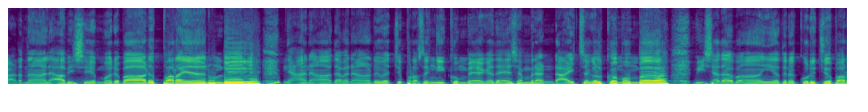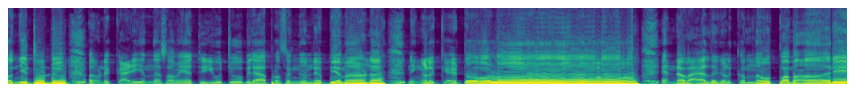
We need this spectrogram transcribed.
കടന്നാൽ ആ വിഷയം ഒരുപാട് പറയാനുണ്ട്. ഞാൻ ആദവനാട് വെച്ച് പ്രസംഗിക്കും ഏകദേശം രണ്ടാഴ്ചകൾക്ക് മുമ്പ് വിശദമായി അതിനെക്കുറിച്ച് പറഞ്ഞിട്ടുണ്ട്. അതുകൊണ്ട് കഴിയുന്ന സമയത്ത് യൂട്യൂബിൽ ആ പ്രസംഗം ലഭ്യമാണ്. നിങ്ങൾ കേട്ടോളൂ. എന്റെ വയൽ കേൾക്കുന്ന ഉപ്പമാരി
